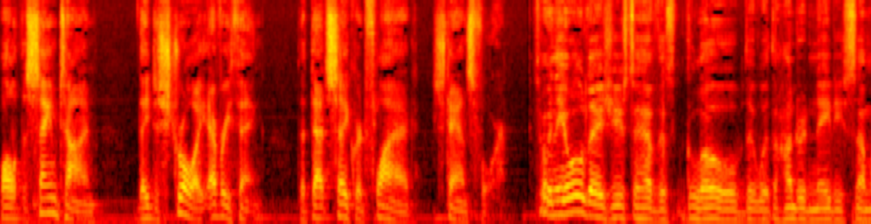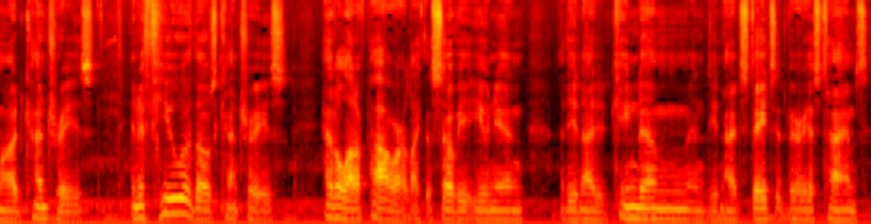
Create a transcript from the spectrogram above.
while at the same time they destroy everything that that sacred flag stands for. So in the old days, you used to have this globe that with 180 some odd countries, and a few of those countries had a lot of power, like the Soviet Union, the United Kingdom, and the United States at various times.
